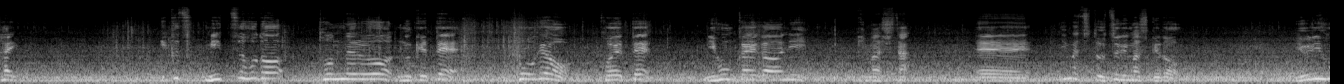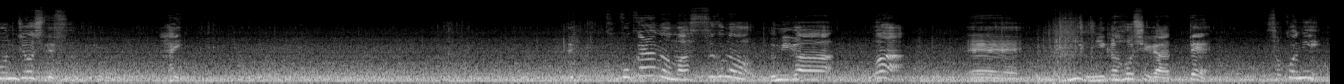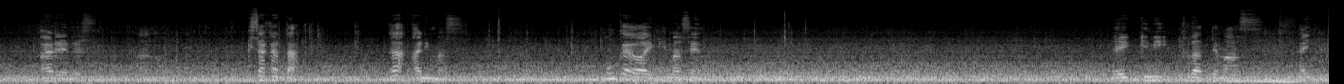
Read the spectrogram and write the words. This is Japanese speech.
はい。いくつ3つほどトンネルを抜けて峠を越えて日本海側に来ました、えー、今ちょっと映りますけど由利本荘市です。はい。ここからのまっすぐの海側は、えー、に三ヶ穂市があってそこにあれです。あの草方。があります。今回は行きません。一気に下ってます。はい。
